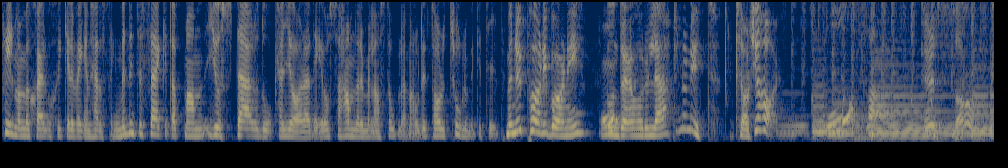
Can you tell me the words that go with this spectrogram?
filmar mig själv och skickar iväg en hälsning. Men det är inte säkert att man just där och då kan göra det. Och så hamnar det mellan stolarna och det tar otroligt mycket tid. Men nu Perny Bernie, undrar jag, har du lärt dig något nytt? Klart jag har. Åh fan, Är det sant?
